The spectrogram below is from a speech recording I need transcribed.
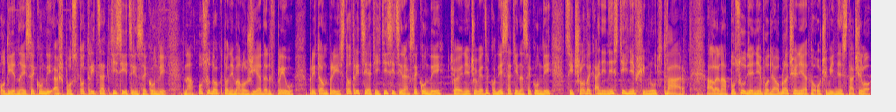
od jednej sekundy až po 130 tisícin sekundy. Na posudok to nemalo žiaden vplyv. Pritom pri 130 tisícinách sekundy, čo je niečo viac ako desatina sekundy, si človek ani nestihne všimnúť tvár. Ale na posúdenie podľa oblečenia to očividne stačilo.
